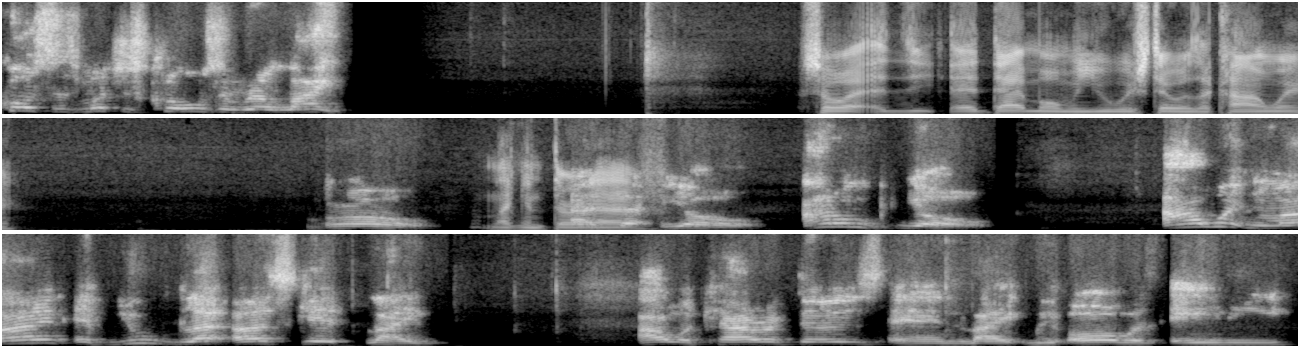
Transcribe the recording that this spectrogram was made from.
cost as much as clothes in real life. So at, at that moment, you wish there was a Conway, Bro, like in Third Ave. yo, I don't, yo, I wouldn't mind if you let us get like our characters and like we all was 80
